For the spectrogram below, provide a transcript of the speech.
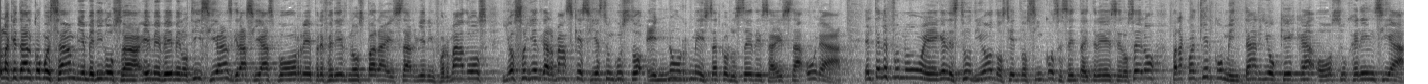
Hola, ¿qué tal? ¿Cómo están? Bienvenidos a MBM Noticias. Gracias por eh, preferirnos para estar bien informados. Yo soy Edgar Vázquez y es un gusto enorme estar con ustedes a esta hora. El teléfono en el estudio 205-6300 para cualquier comentario, queja o sugerencia.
